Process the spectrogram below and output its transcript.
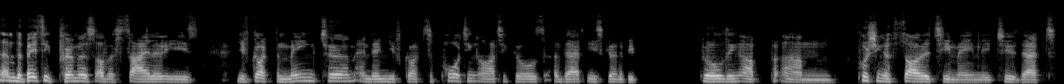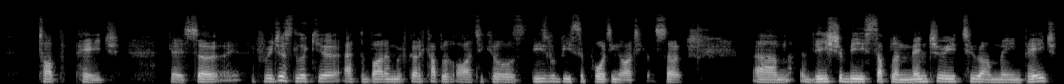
um, the basic premise of a silo is you've got the main term, and then you've got supporting articles that is going to be building up, um, pushing authority mainly to that top page. Okay, so if we just look here at the bottom, we've got a couple of articles. These would be supporting articles. So um, these should be supplementary to our main page.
